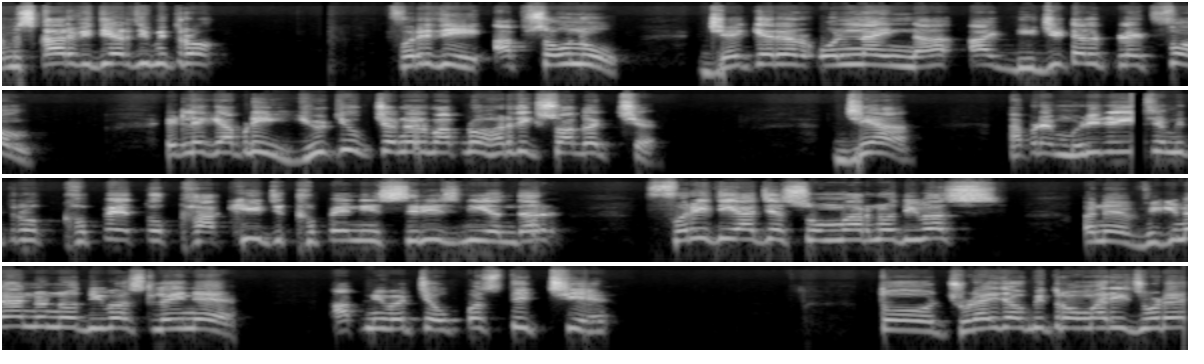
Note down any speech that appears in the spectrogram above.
નમસ્કાર વિદ્યાર્થી મિત્રો. ફરીથી આપ સૌનું જે કેરિયર ઓનલાઈનના આ ડિજિટલ પ્લેટફોર્મ એટલે કે આપણી યુટ્યુબ ચેનલમાં આપનું હાર્દિક સ્વાગત છે. જ્યાં આપણે મળી રહી છે મિત્રો ખપે તો ખાખી જ ખપેની સિરીઝની અંદર. ફરીથી આજે સોમવારનો દિવસ અને વિજ્ઞાનનો દિવસ લઈને આપની વચ્ચે ઉપસ્થિત છીએ. તો જોડાઈ જાઓ મિત્રો અમારી જોડે.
